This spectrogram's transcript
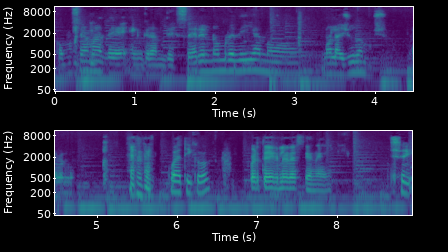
¿cómo se llama? De engrandecer el nombre de ella no, no le ayuda mucho, la verdad. Cuático. Fuerte declaraciones. Sí.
